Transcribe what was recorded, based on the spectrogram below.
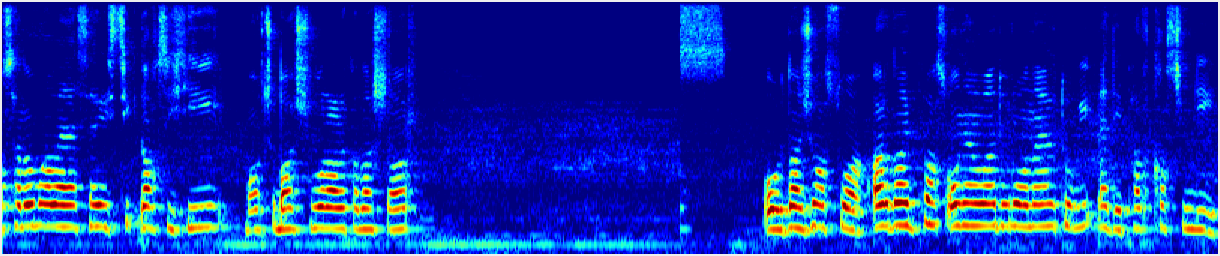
Sanoma vs İstiklal City maçı başlıyor arkadaşlar. Oradan Joshua. Aradan bir pas Onay'a doğru Onay'a topu gitmedi. Pelkas şimdi.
